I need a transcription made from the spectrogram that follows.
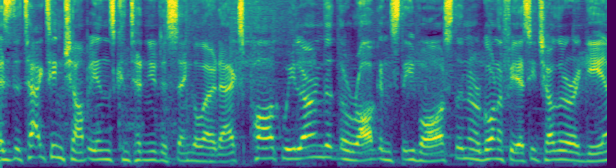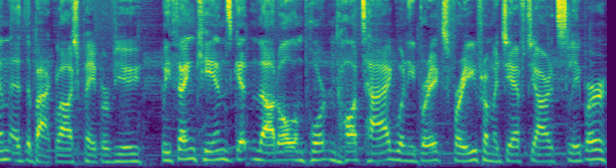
As the tag team champions continue to single out X Pac, we learn that The Rock and Steve Austin are going to face each other again at the Backlash pay per view. We think Kane's getting that all important hot tag when he breaks free from a Jeff Jarrett sleeper,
